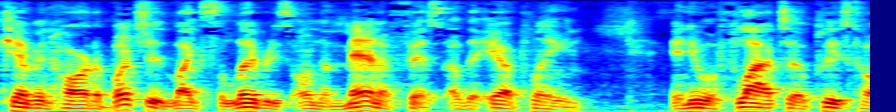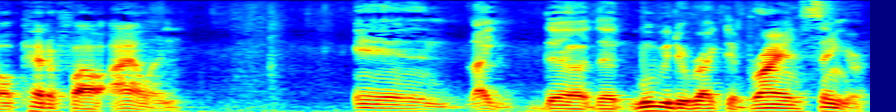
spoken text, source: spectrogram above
Kevin Hart, a bunch of like celebrities on the manifest of the airplane. And they would fly to a place called Pedophile Island and like the the movie director Bryan Singer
